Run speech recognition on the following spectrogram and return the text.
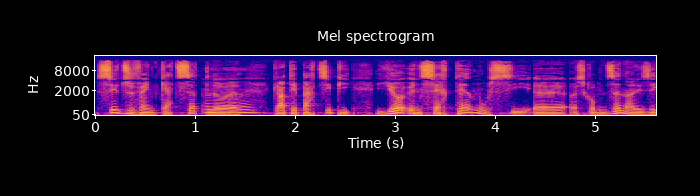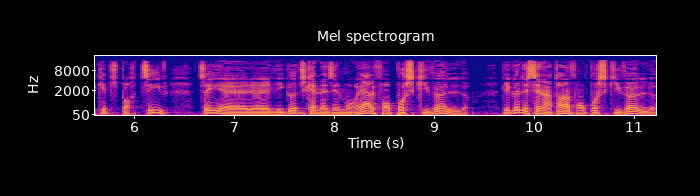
c'est du 24-7 mm-hmm. quand tu es parti. Puis il y a une certaine aussi, euh, ce qu'on me disait dans les équipes sportives, tu sais, euh, les gars du Canadien de Montréal font pas ce qu'ils veulent. Les gars des sénateurs font pas ce qu'ils veulent.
